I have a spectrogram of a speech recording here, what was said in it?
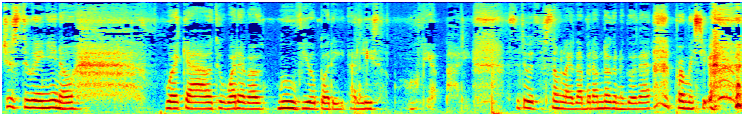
Just doing, you know, workout or whatever, move your body, at least move your. To do it something like that, but I'm not going to go there, promise you.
